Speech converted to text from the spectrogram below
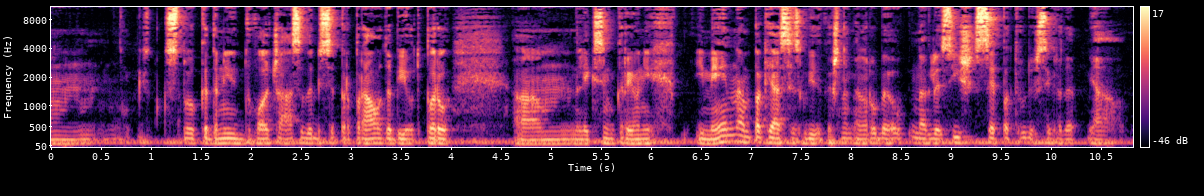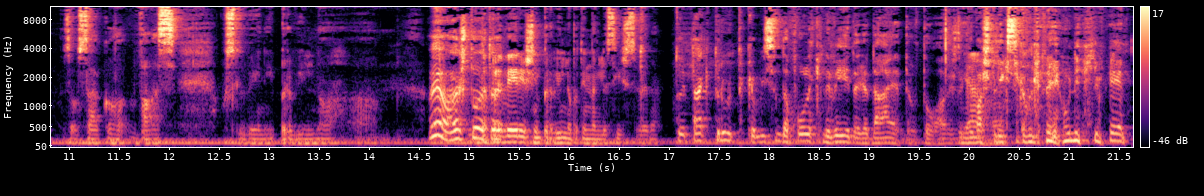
um, sploh kadar ni dovolj časa, da bi se pripravil, da bi odprl um, leksim krajovnih imen, ampak ja, se zgodi, da kakšnega narobe naglasiš, se pa trudiš, seveda, da ja, za vsako vas v Sloveniji pravilno. Um, Ja, veš, to, da preveriš in pravilno potem naglasiš. Seveda. To je tak trud, ki mislim, da folk ne ve, da ga dajete v to. Veš, da ja, imaš leksikon krajovnih imen.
